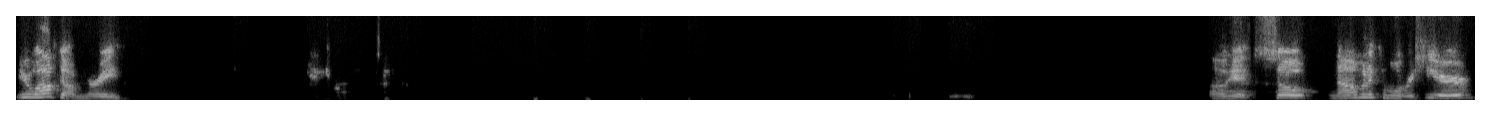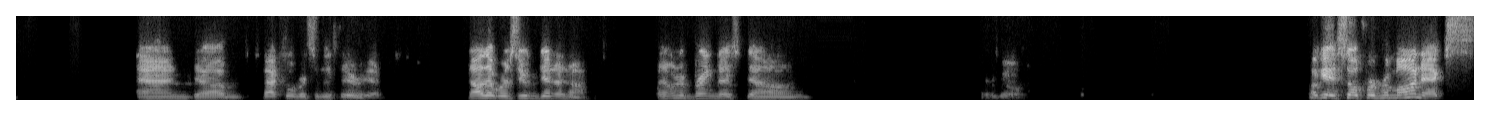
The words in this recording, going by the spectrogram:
You're welcome, Marie. Okay, so now I'm gonna come over here and um, back over to this area. Now that we're zoomed in enough, I'm gonna bring this down. There we go. Okay, so for harmonics,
